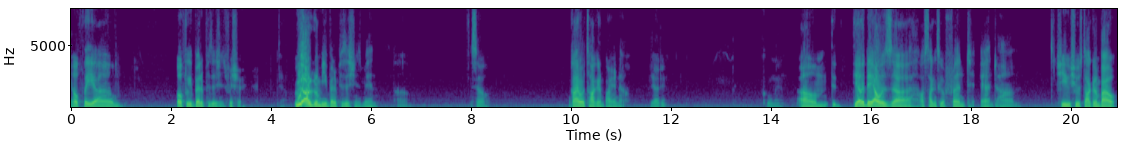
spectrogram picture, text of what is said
Hopefully, um, hopefully better positions for sure. Yeah. We are gonna be in better positions, man. Um, so glad we're talking about it now. Yeah, dude. Cool, man. Um, the, the other day I was uh I was talking to a friend and um, she she was talking about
